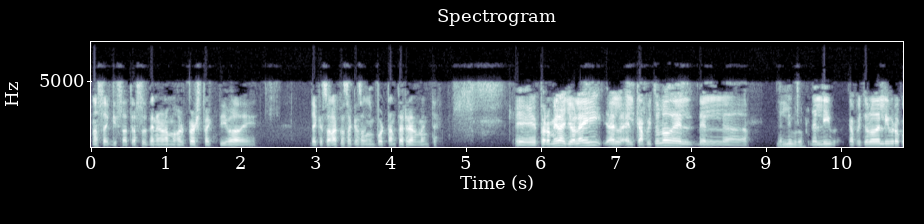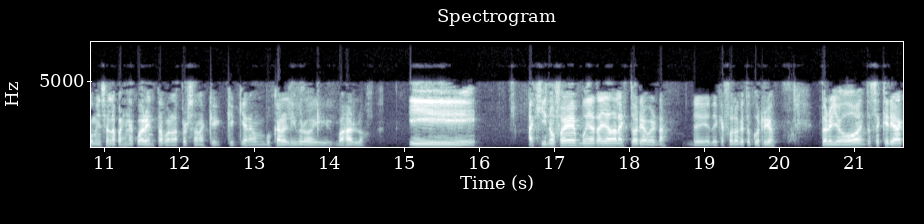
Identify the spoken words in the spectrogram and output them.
no sé, quizás te hace tener una mejor perspectiva de, de que son las cosas que son importantes realmente. Eh, pero mira, yo leí el, capítulo del, del, ah, Del libro. del libro. El capítulo del libro comienza en la página 40 para las personas que, que quieran buscar el libro y bajarlo. Y aquí no fue muy detallada la historia, ¿verdad? De, de qué fue lo que te ocurrió. Pero yo entonces quería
